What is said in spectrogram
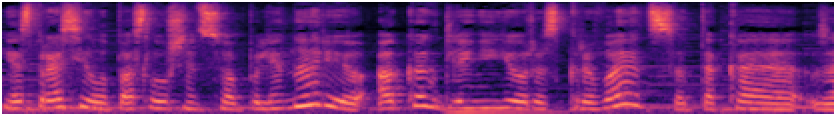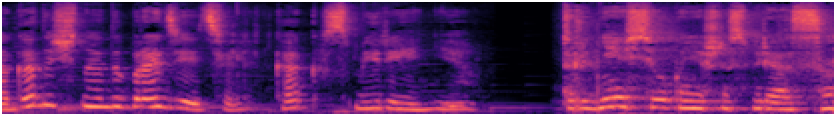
Я спросила послушницу Аполлинарию, а как для нее раскрывается такая загадочная добродетель, как смирение? Труднее всего, конечно, смиряться.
